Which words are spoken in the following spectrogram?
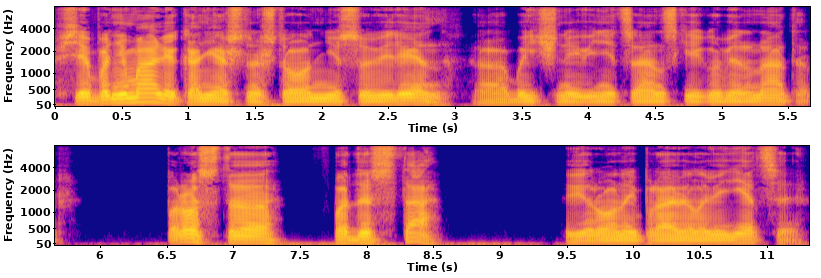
Все понимали, конечно, что он не суверен, а обычный венецианский губернатор. Просто подеста. Вероной правила Венеция.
